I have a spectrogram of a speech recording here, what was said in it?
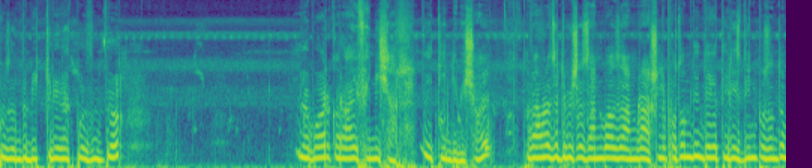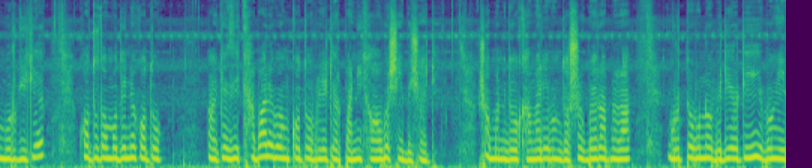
পর্যন্ত বিক্রির আগ পর্যন্ত ব্যবহার করা হয় ফিনিশার এই তিনটি বিষয়। তবে আমরা যেটি বিষয় জানব যে আমরা আসলে প্রথম দিন থেকে তিরিশ দিন পর্যন্ত মুরগিকে কততম দিনে কত কেজি খাবার এবং কত লিটার পানি খাওয়াবো সেই বিষয়টি। সম্মানিত খামারি এবং দর্শক ভাইয়েরা, আপনারা গুরুত্বপূর্ণ ভিডিওটি এবং এই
